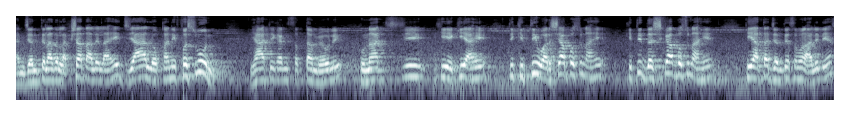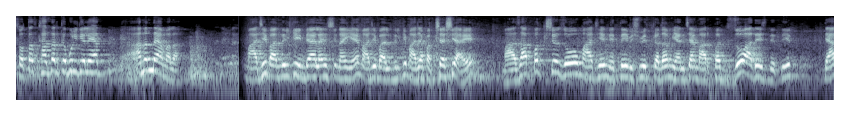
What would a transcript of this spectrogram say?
आणि जनतेला आता लक्षात आलेलं आहे ज्या लोकांनी फसवून ह्या ठिकाणी सत्ता मिळवली कुणाची ही एकी आहे ती किती वर्षापासून आहे किती दशकापासून आहे ही आता जनतेसमोर आलेली आहे. स्वतःच खासदार कबूल केले ह्यात आनंद आहे आम्हाला. माझी बांधिलकी इंडिया अलायन्सची नाही आहे माझी बांधिलकी माझ्या पक्षाशी आहे. माझा पक्ष जो माझे नेते विश्वित कदम यांच्या मार्फत जो आदेश देतील त्या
